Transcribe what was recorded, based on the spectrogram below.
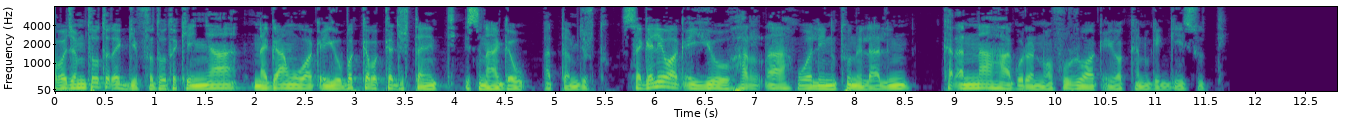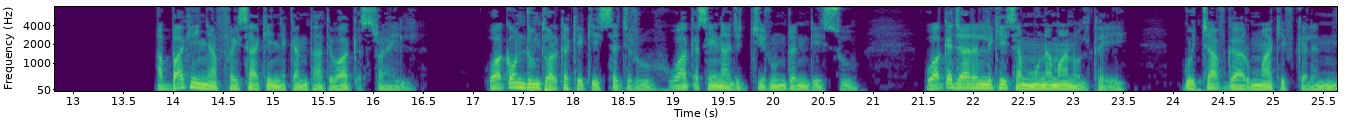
Kabajamtoota dhaggeeffatoota keenyaa nagaan waaqayyoo bakka bakka jirtanitti isin haa ga'u attam jirtu sagalee waaqayyoo har'aa waliin utuu ilaalin kadhannaa haa godhannu hafuurri waaqayyoo akka nu geggeessuutti. Abbaa keenyaaf fayyisaa keenya kan taate waaqa Israa'el waaqa hundumtuu harka kee keessa jiru waaqa seenaa jijjiiruu hin dandeessu waaqa jaalalli kee sammuu namaan ol ta'e gochaaf gaarummaa keef galanni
